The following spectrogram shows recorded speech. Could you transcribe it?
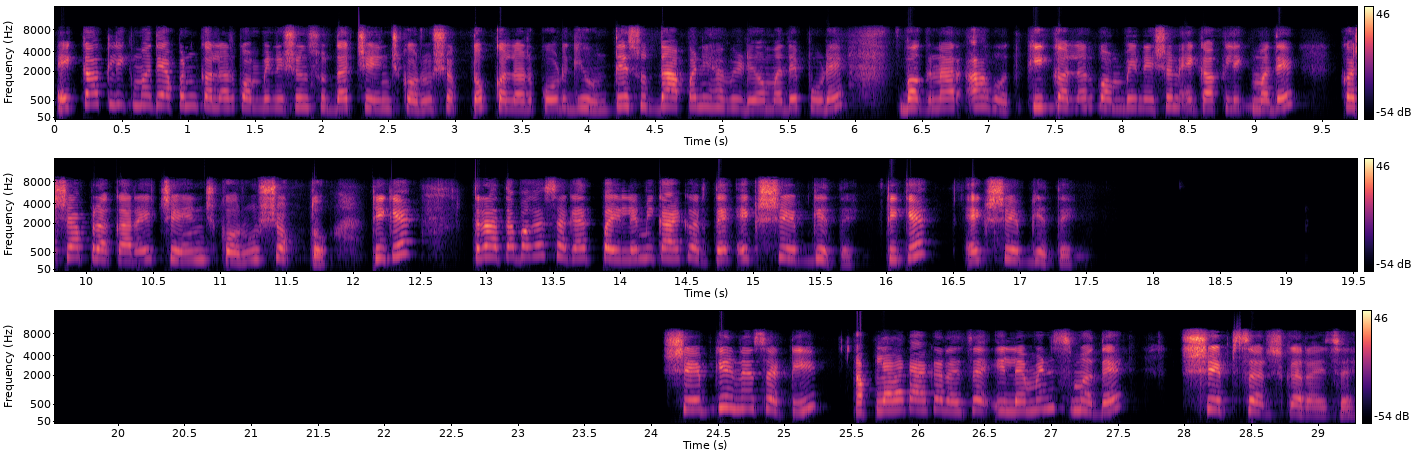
एका क्लिकमध्ये आपण कलर कॉम्बिनेशन सुद्धा चेंज करू शकतो कलर कोड घेऊन. ते सुद्धा आपण ह्या व्हिडिओमध्ये पुढे बघणार आहोत की कलर कॉम्बिनेशन एका क्लिकमध्ये कशा प्रकारे चेंज करू शकतो. ठीक आहे? तर आता बघा सगळ्यात पहिले मी काय करते? एक शेप घेते. ठीक आहे? एक शेप घेते. शेप घेण्यासाठी आपल्याला काय करायचंय? इलेमेंट्समध्ये शेप सर्च करायचंय.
